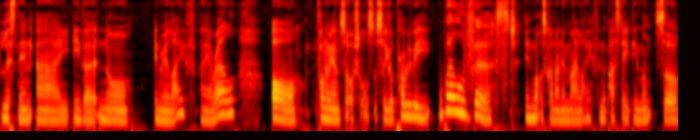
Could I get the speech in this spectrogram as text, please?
listening I either know in real life, IRL, or follow me on socials. So you'll probably be well versed in what has gone on in my life in the past 18 months. So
